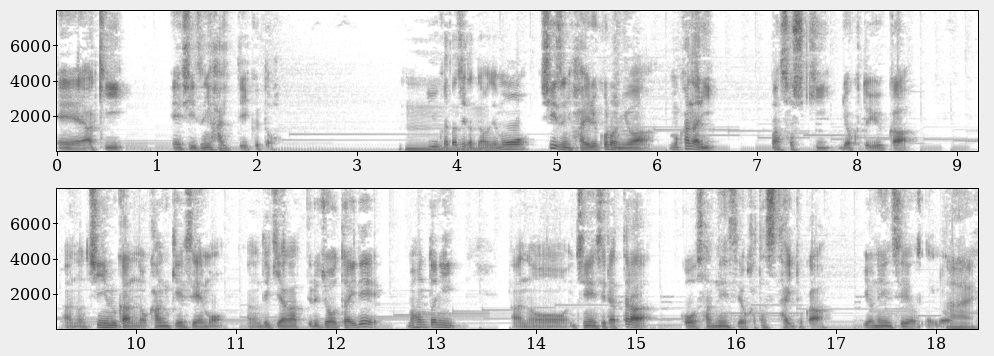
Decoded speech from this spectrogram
えー秋、えーシーズンに入っていくと。うんいう形だったので、もうシーズンに入る頃には、もうかなり、まあ、組織力というか、あの、チーム間の関係性もあの出来上がってる状態で、まあ、本当に、あの、1年生だったら、こう、3年生を勝たせたいとか、4年生を最後、はい。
